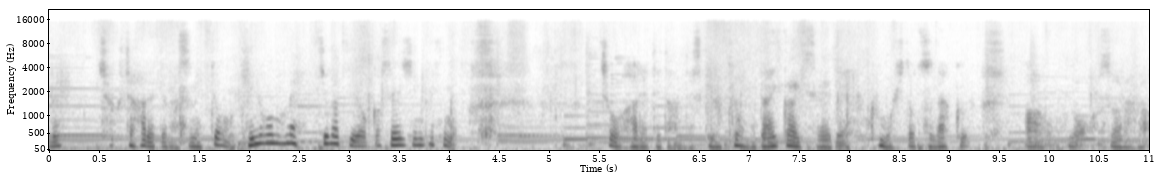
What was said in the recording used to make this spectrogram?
めっちゃくちゃ晴れてますね。今日も昨日のね、1月8日成人の日も超晴れてたんですけど、今日も大快晴で雲一つなく、青の空が、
